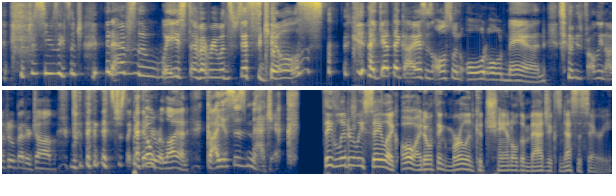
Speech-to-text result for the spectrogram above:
It just seems like such an absolute waste of everyone's skills. I get that Gaius is also an old, old man, so he's probably not doing a better job. But then it's just like, I think we rely on Gaius's magic. They literally say like, "Oh, I don't think Merlin could channel the magics necessary."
